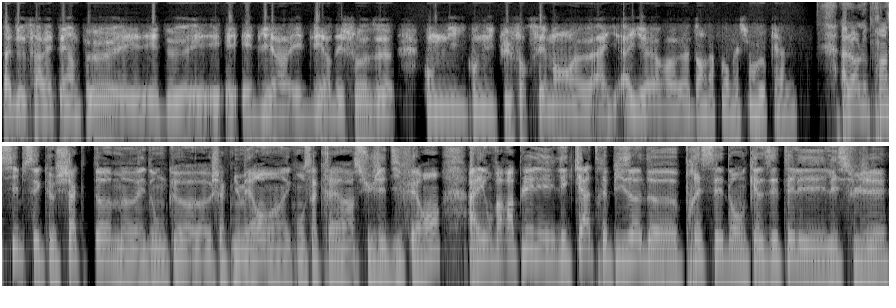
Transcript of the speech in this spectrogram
bah, de s'arrêter un peu et, et de, et, de lire, et de lire des choses qu'on ne lit plus forcément ailleurs dans l'information locale. Alors le principe, c'est que chaque tome et donc euh, chaque numéro hein, est consacré à un sujet différent. Allez, on va rappeler les, quatre épisodes euh, précédents. Quels étaient les, sujets?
